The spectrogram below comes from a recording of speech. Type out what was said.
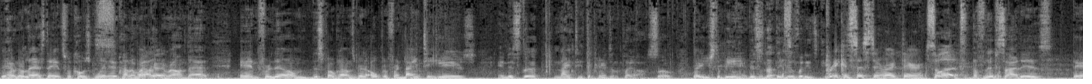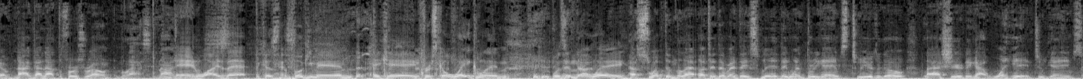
They're having their last dance for Coach Gwynn. They're kind of rallying Okay. around that. And for them, this program's been open for 19 years, and it's the 19th appearance in the playoffs. So they're used to being here. This is nothing new for these kids. pretty consistent right there. So But the flip side is they have not gotten out the first round in the last nine. and years. why is that? Because the boogeyman, aka Frisco Wakeland, was in their way. I swept them the last. I'll take that back. They split. They won three games two years ago. Last year they got one hit in two games.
